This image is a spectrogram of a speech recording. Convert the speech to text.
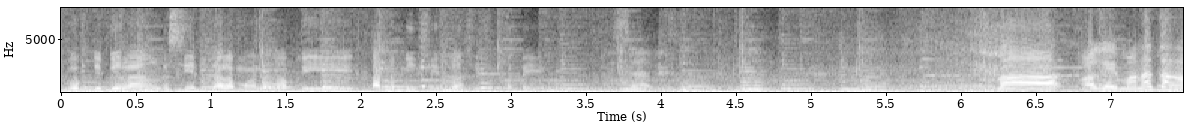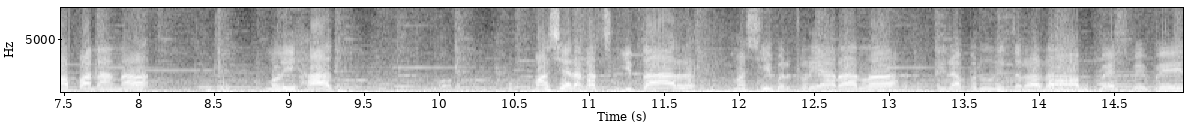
cukup dibilang gesit dalam menanggapi pandemi situasi seperti ini. Bisa, bisa. Nah, bagaimana tanggapan Anda melihat masyarakat sekitar masih berkeliaran lah, tidak peduli terhadap PSBB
